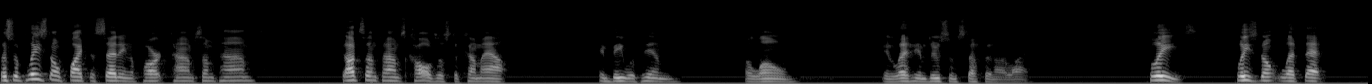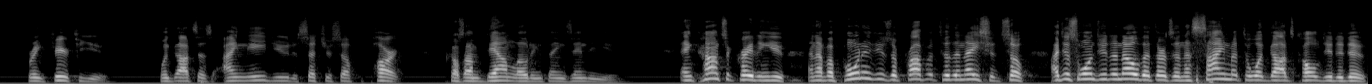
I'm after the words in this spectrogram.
Listen, please don't fight the setting apart time sometimes. God sometimes calls us to come out and be with Him alone and let Him do some stuff in our life. Please, please don't let that bring fear to you when God says, I need you to set yourself apart because I'm downloading things into you and consecrating you, and I've appointed you as a prophet to the nation. So I just want you to know that there's an assignment to what God's called you to do.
